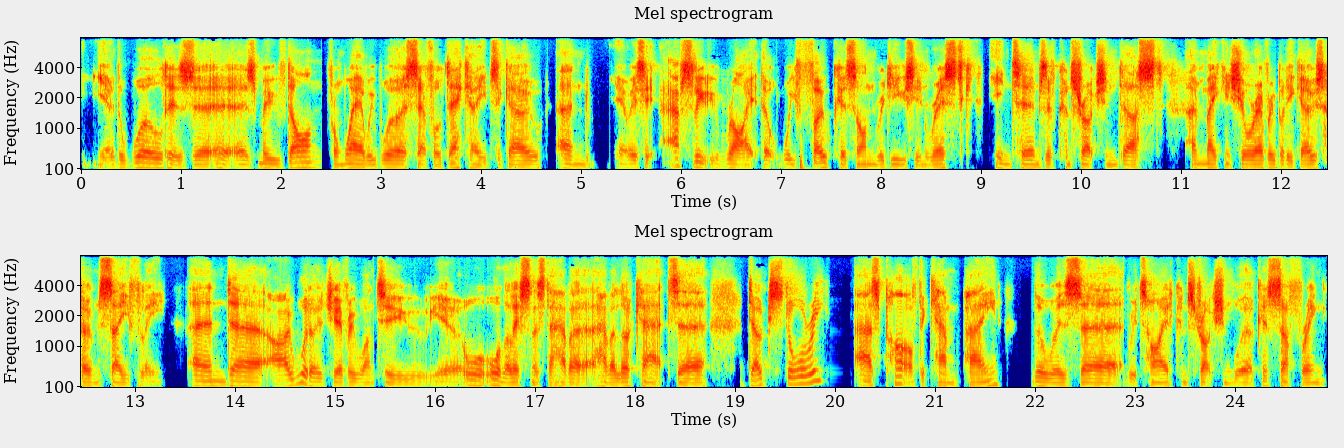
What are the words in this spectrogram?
You know, the world has uh, has moved on from where we were several decades ago, and you know, is it absolutely right that we focus on reducing risk in terms of construction dust and making sure everybody goes home safely? And uh, I would urge everyone to, you know, all, all, the listeners to have a have a look at uh, Doug's story as part of the campaign there was a retired construction worker suffering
